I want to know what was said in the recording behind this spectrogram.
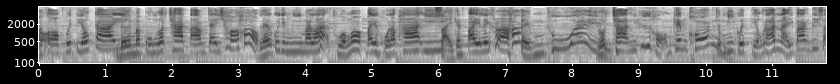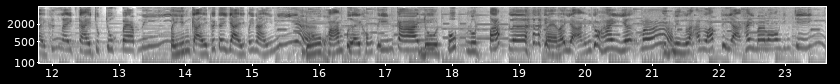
มาตอกก๋วยเตี๋ยวไก่เดินมาปรุงรสชาติตามใจชอบ แล้วก็ยังมีมะละถั่วงอกใบโหระพาอีก ใส่กันไปเลยครับ เต็มถ้วย รสชาตินี่คือหอมเข้มข้น จะมีก๋วยเตี๋ยวร้านไหนบ้างที่ใส่เครื่องในไก่จุกๆแบบนี้ ตีนไก่ก็จะใหญ่ไปไหนเนี่ย ดูความเปื่อยของตีนไก่ดูดปุ๊บหลุดปั๊บเลย แต่ละอย่างนี่ก็ให้เยอะมาก อีกหนึ่งร้านลับที่อยากให้มาลองจริง ๆ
